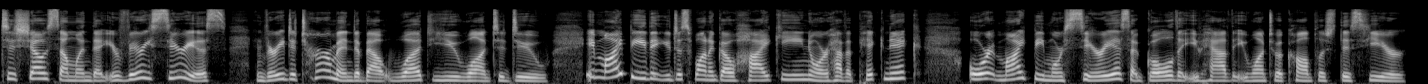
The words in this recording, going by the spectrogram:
to show someone that you're very serious and very determined about what you want to do. It might be that you just want to go hiking or have a picnic, or it might be more serious, a goal that you have that you want to accomplish this year.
